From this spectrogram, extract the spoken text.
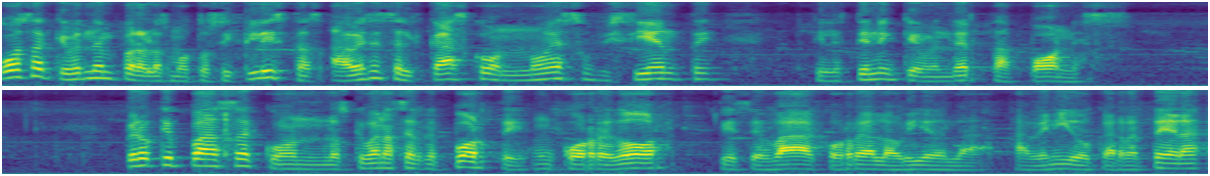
Cosa que venden para los motociclistas. A veces el casco no es suficiente y les tienen que vender tapones. Pero ¿qué pasa con los que van a hacer deporte? Un corredor que se va a correr a la orilla de la avenida o carretera,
